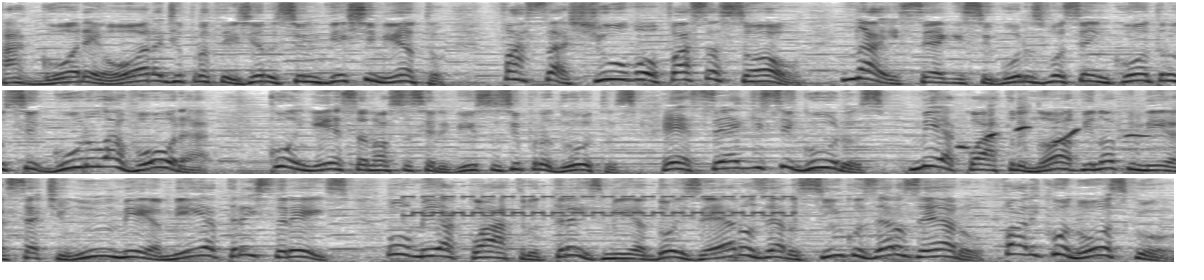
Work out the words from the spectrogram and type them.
Agora é hora de proteger o seu investimento. Faça chuva ou faça sol. Na ESEG Seguros você encontra o Seguro Lavoura. Conheça nossos serviços e produtos. ESEG Seguros 64996716633 ou 6436200500. Fale conosco.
